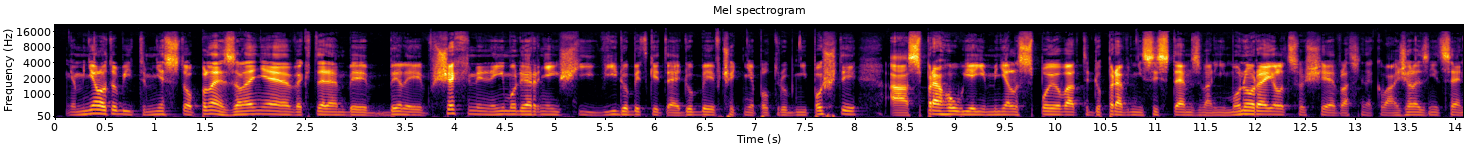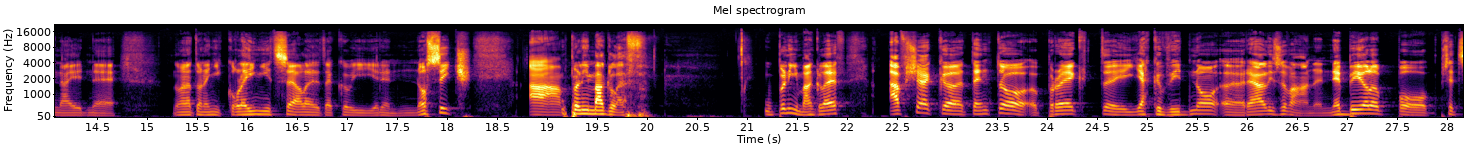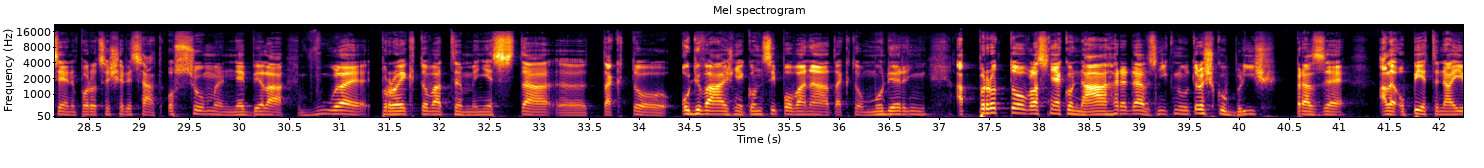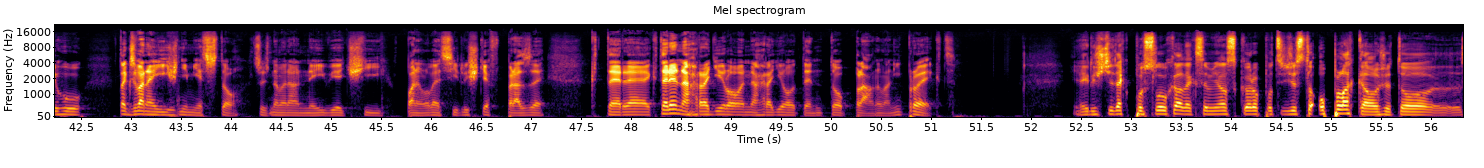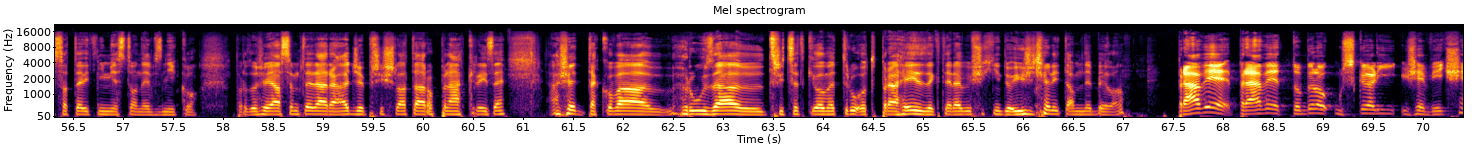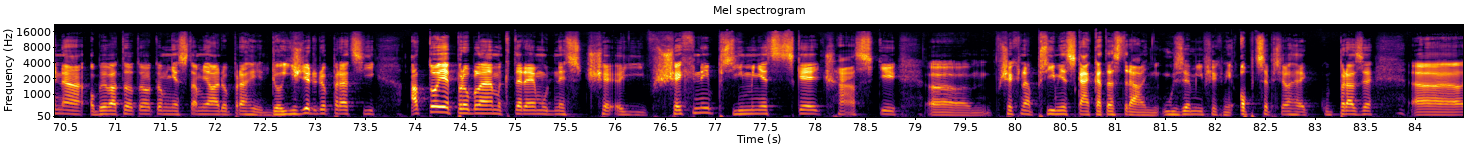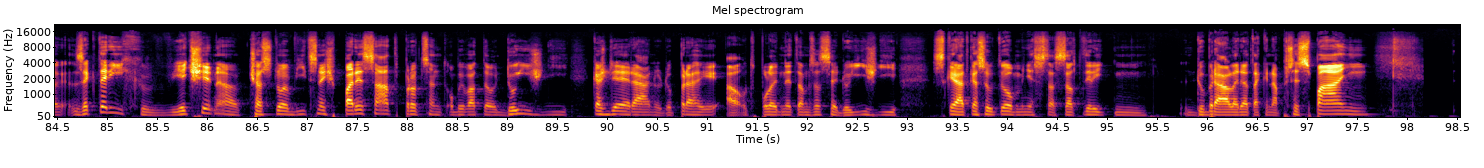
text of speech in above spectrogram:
Mělo to být město plné zeleně, ve kterém by byly všechny nejmodernější výdobytky té doby, včetně potrubní pošty a s Prahou jej měl spojovat dopravní systém zvaný monorail, což je vlastně taková železnice na jedné, no na to není kolejnice, ale takový jeden nosič. A úplný maglev. Úplný maglev Avšak eh, tento projekt, jak vidno, eh, realizován nebyl. Po přeci jen po roce 68 nebyla vůle projektovat města eh, takto odvážně koncipovaná, takto moderní a proto vlastně jako náhrada vzniknul trošku blíž Praze, ale opět na jihu, takzvané Jižní město, což znamená největší panelové sídliště v Praze, které, které nahradilo, nahradilo tento plánovaný projekt. Já když tě tak poslouchal, tak jsem měl skoro pocit, že jsi to oplakal, že to eh, satelitní město nevzniklo. Protože já jsem teda rád, že přišla ta ropná krize a že taková hrůza 30 kilometrů od Prahy, ze které by všichni dojížděli, tam nebyla. Právě, právě to bylo úskvělé, že většina obyvatel tohoto města měla do Prahy dojíždět do prací a to je problém, kterému dnes čelí všechny příměstské části, ehm, všechna příměstská katastrální území, všechny obce přilehlé ku Praze, eh, ze kterých většina, často víc než 50% obyvatel dojíždí každé ráno do Prahy a odpoledne tam zase dojíždí. Zkrátka jsou to města satelitní, dobrá leda tak na přespání.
